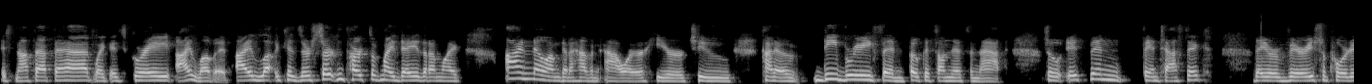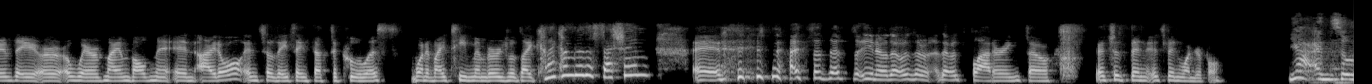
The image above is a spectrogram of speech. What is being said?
It's not that bad. Like it's great. I love it. I love because there's certain parts of my day that I'm like, I know I'm going to have an hour here to kind of debrief and focus on this and that. So it's been fantastic. They are very supportive. They are aware of my involvement in IDOL. And so they think that's the coolest. One of my team members was like, can I come to the session? And I said, that's, you know, that was, a, that was flattering. So it's just been, it's been wonderful. Yeah. And so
